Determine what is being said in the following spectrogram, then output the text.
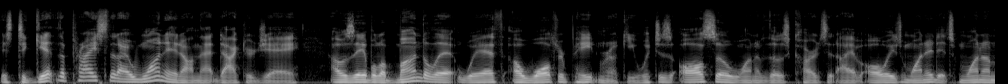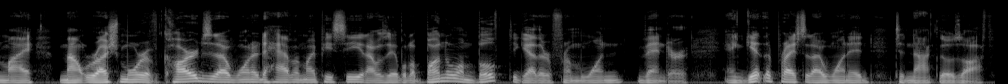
is to get the price that I wanted on that Dr. J. I was able to bundle it with a Walter Payton rookie, which is also one of those cards that I have always wanted. It's one on my Mount Rushmore of cards that I wanted to have on my PC, and I was able to bundle them both together from one vendor and get the price that I wanted to knock those off.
